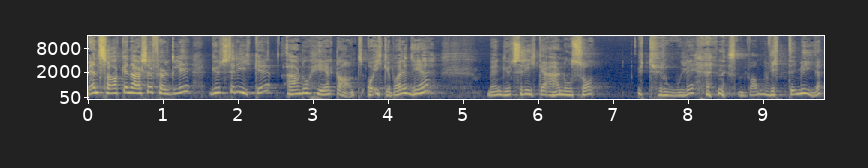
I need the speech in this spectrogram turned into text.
Men saken er selvfølgelig Guds rike er noe helt annet. Og ikke bare det, men Guds rike er noe så utrolig, nesten vanvittig mye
